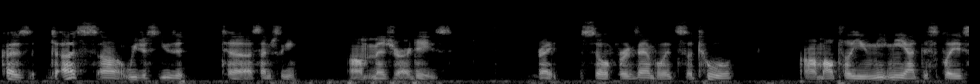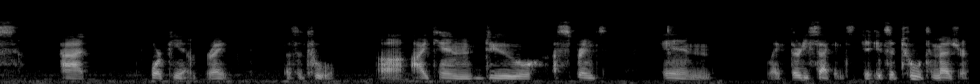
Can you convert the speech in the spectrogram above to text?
Because to us, uh, we just use it to essentially um, measure our days, right? So, for example, it's a tool. Um, I'll tell you, meet me at this place at 4 p.m., right? That's a tool. Uh, I can do a sprint in like 30 seconds. It's a tool to measure.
